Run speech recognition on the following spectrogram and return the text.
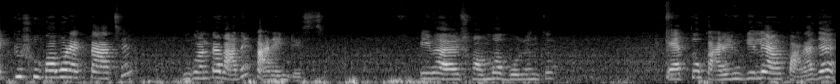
একটু সুখবর একটা আছে, দু ঘণ্টা বাদে কারেন্ট এসছে। এইভাবে সম্ভব বলুন তো? এত কারেন্ট গেলে আর পারা যায়?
